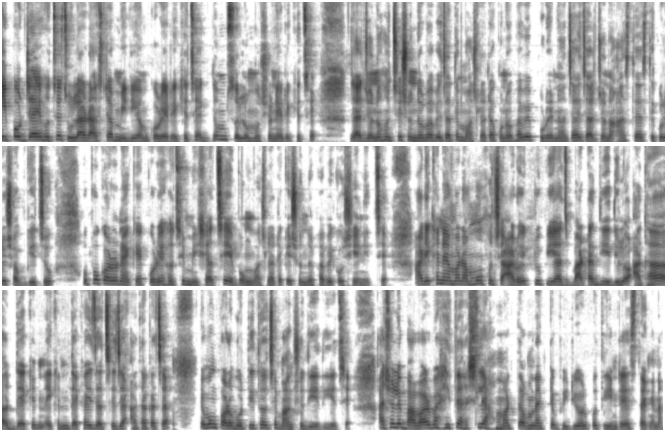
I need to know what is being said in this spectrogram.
এই পর্যায়ে হচ্ছে চুলার আঁচটা মিডিয়াম করে রেখেছে, একদম স্লো মোশনে রেখেছে। যার জন্য হচ্ছে সুন্দরভাবে যাতে মশলাটা কোনোভাবে পুড়ে না যায়, যার জন্য আস্তে আস্তে করে সব কিছু উপকরণ এক এক করে হচ্ছে মিশাচ্ছে এবং মশলাটাকে সুন্দরভাবে কষিয়ে নিচ্ছে। আর এখানে আমার আম্মু হচ্ছে আরও একটু পেঁয়াজ বাটা দিয়ে দিল, আধা দেখেন, এখানে দেখাই যাচ্ছে যে আধা কাঁচা এবং পরবর্তীতে হচ্ছে মাংস দিয়ে দিয়েছে। আসলে বাবার বাড়িতে আসলে আমার তেমন একটা ভিডিওর প্রতি ইন্টারেস্ট থাকে না।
